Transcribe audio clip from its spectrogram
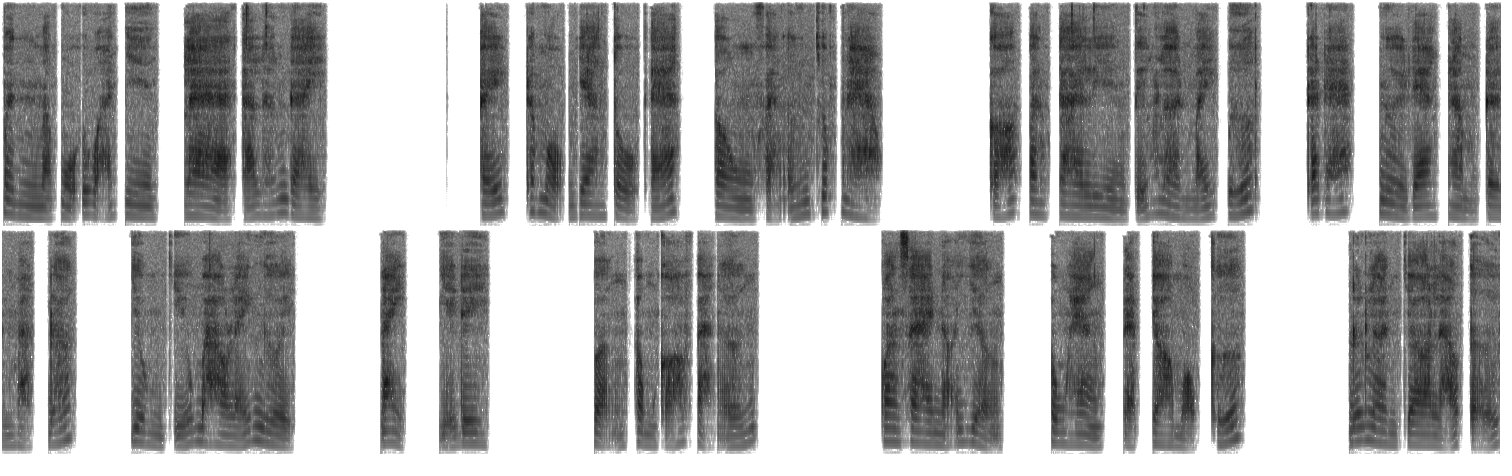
mình mặt mũi quả nhiên là cả lớn đầy. Thấy trong một gian tù cá không phản ứng chút nào. Có văn trai liền tiến lên mấy bước, đá đá người đang nằm trên mặt đất, dùng chiếu bao lấy người. Này, dậy đi. Vẫn không có phản ứng. Quan sai nổi giận, hung hăng đạp cho một cước. Đứng lên cho lão tử.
